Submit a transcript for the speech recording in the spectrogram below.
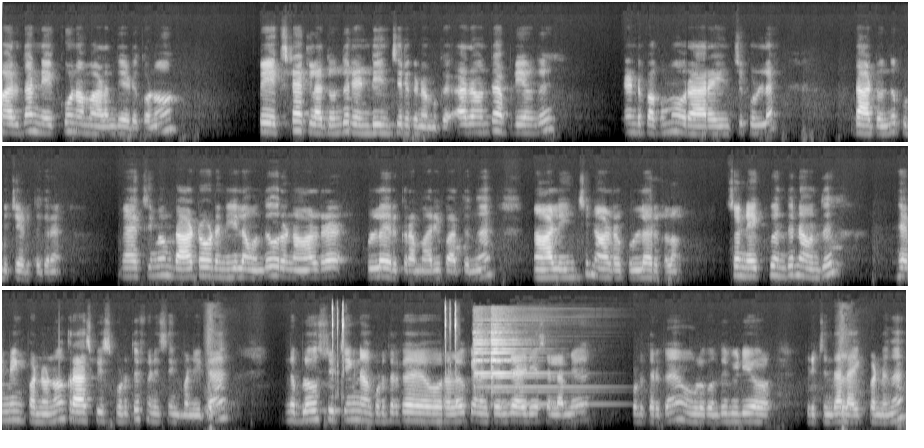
மாதிரி தான் நெக்கும் நம்ம அளந்து எடுக்கணும். இப்போ எக்ஸ்ட்ரா கிளாத் வந்து ரெண்டு இன்ச் இருக்குது நமக்கு. அதை வந்து அப்படியே வந்து ரெண்டு பக்கமும் ஒரு அரை இன்ச்சுக்குள்ளே டாட் வந்து பிடிச்சி எடுத்துக்கிறேன். மேக்ஸிமம் டாட்டோட நீளம் வந்து ஒரு நாலரைக்குள்ளே இருக்கிற மாதிரி பார்த்துங்க. நாலு இன்ச்சு நாலரைக்குள்ளே இருக்கலாம். ஸோ நெக் வந்து நான் வந்து ஹெம்மிங் பண்ணணும். கிராஸ் பீஸ் கொடுத்து ஃபினிஷிங் பண்ணிட்டேன். இந்த ப்ளவுஸ் ஸ்டிச்சிங் நான் கொடுத்துருக்க ஓரளவுக்கு எனக்கு தெரிஞ்ச ஐடியாஸ் எல்லாமே கொடுத்துருக்கேன். உங்களுக்கு வந்து வீடியோ பிடிச்சிருந்தா லைக் பண்ணுங்கள்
